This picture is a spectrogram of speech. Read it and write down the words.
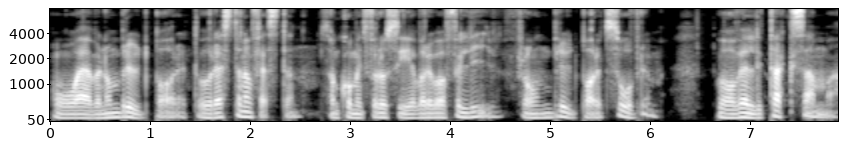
Och även om brudparet och resten av festen, som kommit för att se vad det var för liv från brudparets sovrum, var väldigt tacksamma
